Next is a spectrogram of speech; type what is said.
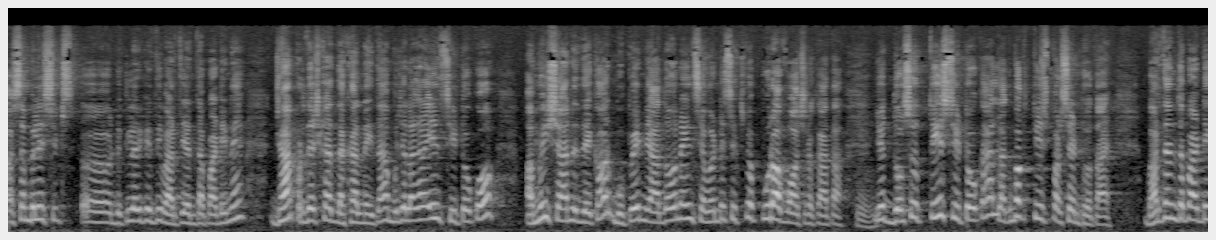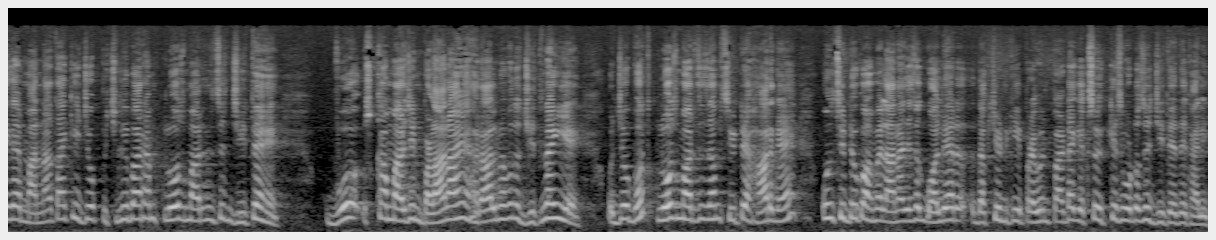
assembly seats declare की थी भारतीय जनता पार्टी ने जहाँ प्रदेश का दखल नहीं था। मुझे लग रहा है इन सीटों को अमित शाह ने देखा और भूपेन्द्र यादव ने इन 76 पे पूरा वॉच रखा था। ये 230 सीटों का लगभग 30 परसेंट होता है। भारतीय जनता पार्टी का मानना था कि जो पिछली बार हम क्लोज मार्जिन से जीते हैं वो उसका मार्जिन बढ़ाना है हर हाल में वो तो जीतना ही है। और जो बहुत क्लोज मार्जिन हम सीटें हार गए उन सीटों को हमें लाना जैसे ग्वालियर दक्षिण की प्रवीण पाठक 121 वोटों से जीते थे खाली।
